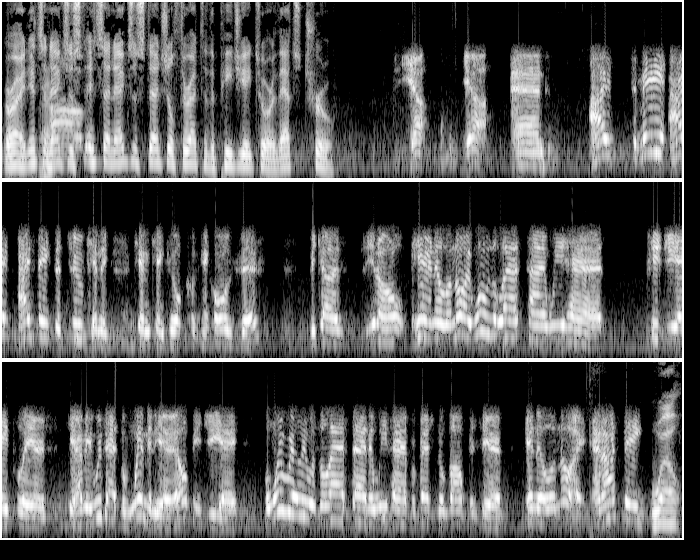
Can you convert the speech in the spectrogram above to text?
Right. It's an exist- it's an existential threat to the PGA Tour. That's true. Yeah, yeah, and I, to me, I, I think the two can ex- can can can coexist because you know here in Illinois, when was the last time we had PGA players here? I mean, we've had the women here, LPGA, but when really was the last time that we've had professional golfers here in Illinois? And I think Well,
